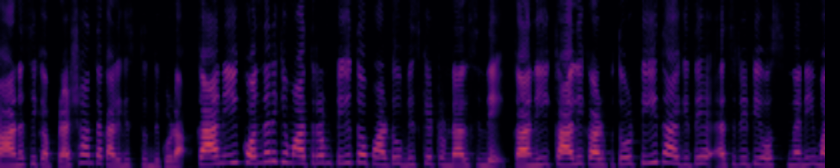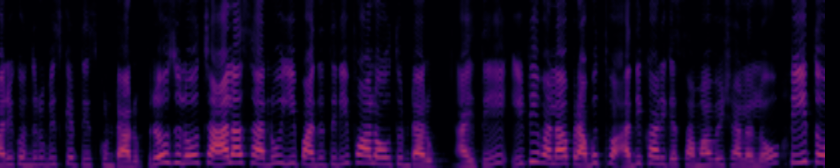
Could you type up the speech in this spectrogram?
మానసిక ప్రశాంత కలిగిస్తుంది కూడా. కానీ కొందరికి మాత్రం టీతో పాటు బిస్కెట్ ఉండాల్సిందే. కానీ ఖాళీ కడుపుతో టీ తాగితే అసిడిటీ వస్తుందని మరికొందరు బిస్కెట్ తీసుకుంటారు. రోజులో చాలా సార్లు ఈ పద్ధతిని ఫాలో అవుతుంటారు. అయితే ఇటీవల ప్రభుత్వ అధికారిక సమావేశాలలో టీతో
